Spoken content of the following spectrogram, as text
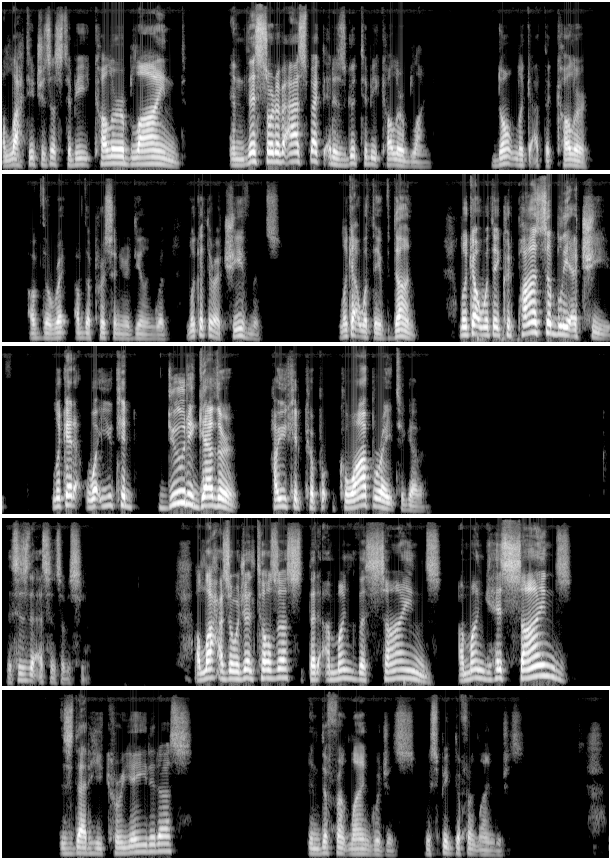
Allah teaches us to be color blind. In this sort of aspect, it is good to be color blind. Don't look at the color of the of the person you're dealing with. Look at their achievements. Look at what they've done. Look at what they could possibly achieve. Look at what you could do together, how you could co- cooperate together. This is the essence of Islam. Allah Azza wa Jal tells us that among the signs, among His signs, is that He created us in different languages. We speak different languages.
